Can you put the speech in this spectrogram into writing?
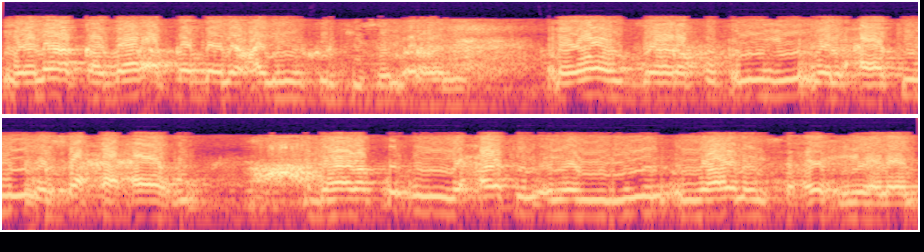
walaa qadaaa qadana caleyhi korkiisa ma ahani rawaahu daara quniyu wlxaakimu wasaxaxaahu daara quni iyo xaakim ayaa weriyeen waa inay saxiix yeelaan.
